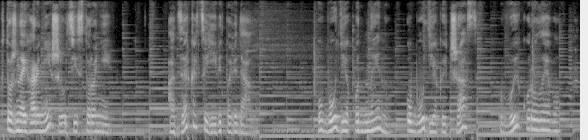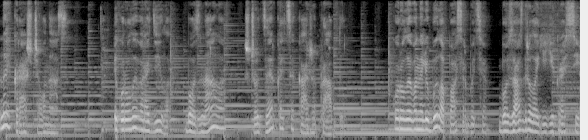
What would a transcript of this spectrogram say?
хто ж найгарніший у цій стороні? А дзеркальце їй відповідало: У будь-яку днину, у будь-який час ви, королево, найкраща у нас. І королева раділа, бо знала, що дзеркальце каже правду. Королева не любила пасербиця, бо заздрила її красі.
